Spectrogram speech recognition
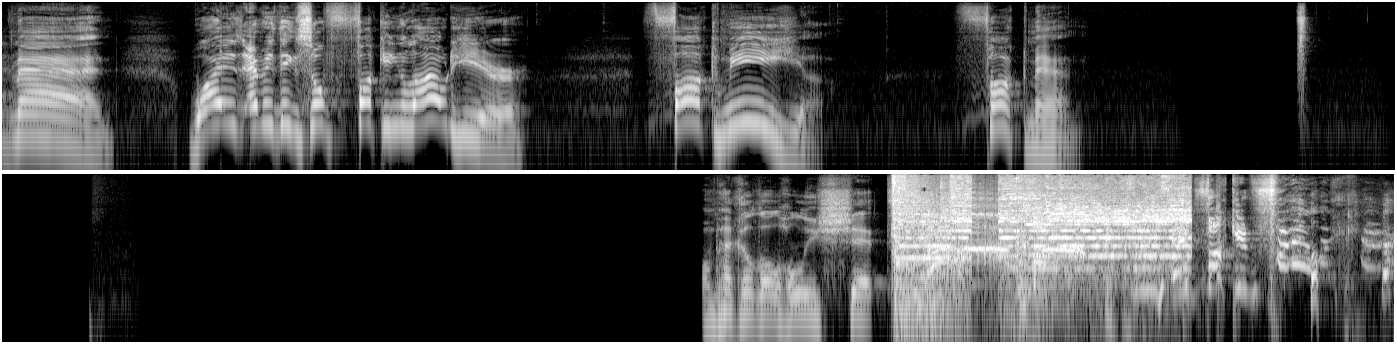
bad, man. Why is everything so fucking loud here? Fuck me. Fuck, man. Oh Omega lol, holy shit. it fucking fell.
